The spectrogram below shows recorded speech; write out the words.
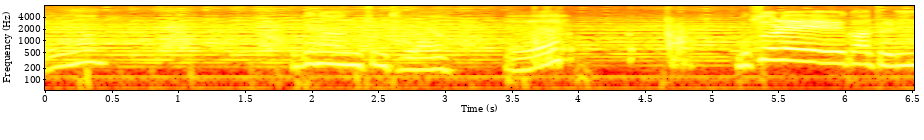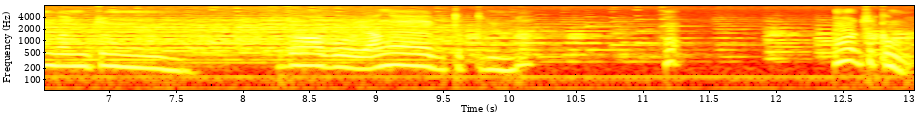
여기는 여기는 좀 달라요. 네. 목소리가 들리는 건좀 조정하고 양해 부탁드립니다. 어? 어 잠깐만.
